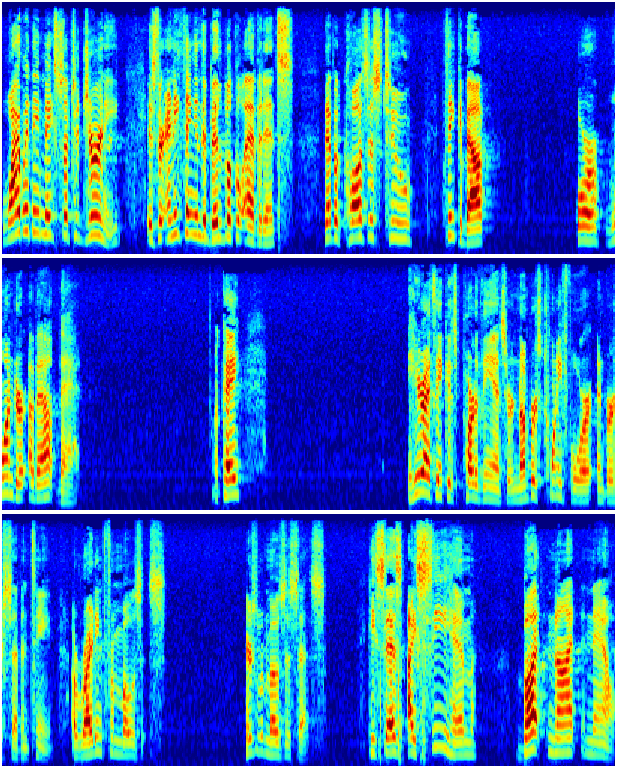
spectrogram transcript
Why would they make such a journey? Is there anything in the biblical evidence that would cause us to think about or wonder about that? Okay? Here I think is part of the answer Numbers 24 and verse 17, a writing from Moses. Here's what Moses says He says, I see him, but not now.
